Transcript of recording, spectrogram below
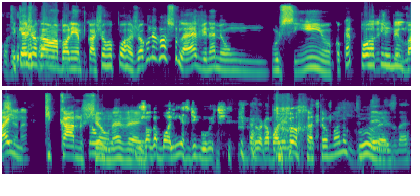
Você quer jogar uma bolinha pro cachorro? Porra, joga um negócio leve, né, meu? Um ursinho, qualquer porra Olha que ele não pelúcia, vai né? quicar no chão, né, velho? Joga bolinhas de gude. jogar bolinha de, Porra, de cu, tênis, velho. né?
